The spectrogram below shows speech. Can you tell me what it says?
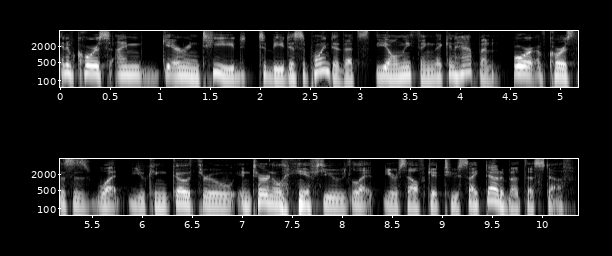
and of course, I'm guaranteed to be disappointed. That's the only thing that can happen. Or, of course, this is what you can go through internally if you let yourself get too psyched out about this stuff.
